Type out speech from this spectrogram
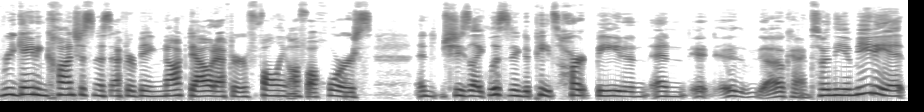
regaining consciousness after being knocked out after falling off a horse. And she's like listening to Pete's heartbeat and, and it, it, okay. So in the immediate,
